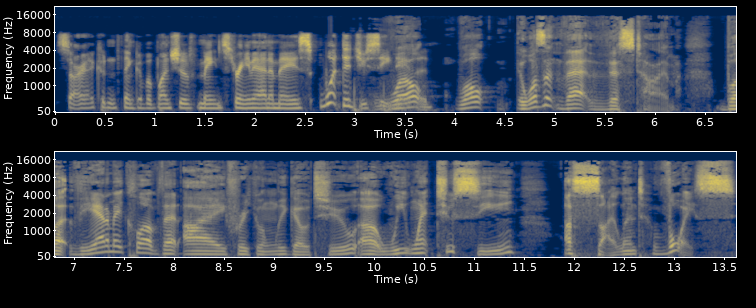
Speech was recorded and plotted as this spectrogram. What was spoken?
Sorry, I couldn't think of a bunch of mainstream animes. What did you see, well, David? well, it wasn't that this time, but the anime club that I frequently go to, uh, we went to see a silent voice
